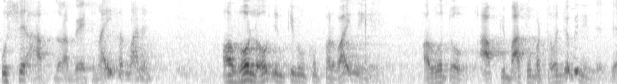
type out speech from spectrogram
اس سے آپ ذرا بے اتنائی فرما رہے ہیں۔ اور وہ لوگ جن کی کو پرواہی نہیں ہے، اور وہ تو آپ کی باتوں پر توجہ بھی نہیں دیتے،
